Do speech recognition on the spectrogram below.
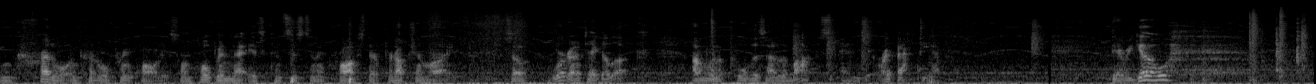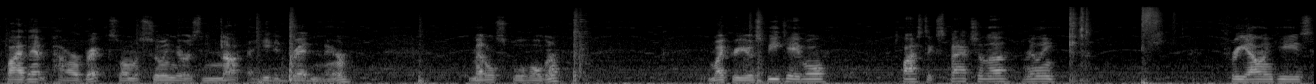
Incredible, incredible print quality. So I'm hoping that it's consistent across their production line. So we're going to take a look. I'm going to pull this out of the box and get right back to you. There we go. 5 amp power brick, so I'm assuming there is not a heated bed in there. Metal spool holder. Micro USB cable. Plastic spatula, really. Three Allen keys.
